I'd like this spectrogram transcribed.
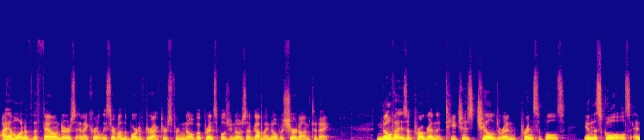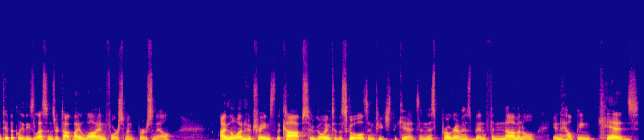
I am one of the founders and I currently serve on the board of directors for Nova Principles. You notice I've got my Nova shirt on today. Nova is a program that teaches children principles in the schools, and typically these lessons are taught by law enforcement personnel. I'm the one who trains the cops who go into the schools and teach the kids. And this program has been phenomenal in helping kids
